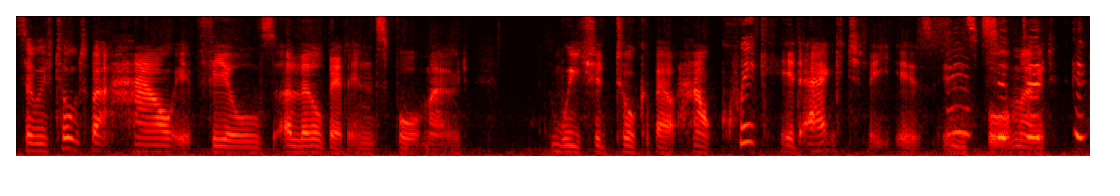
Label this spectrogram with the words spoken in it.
So we've talked about how it feels a little bit in sport mode. We should talk about how quick it actually is in It's- sport it, mode. It, it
